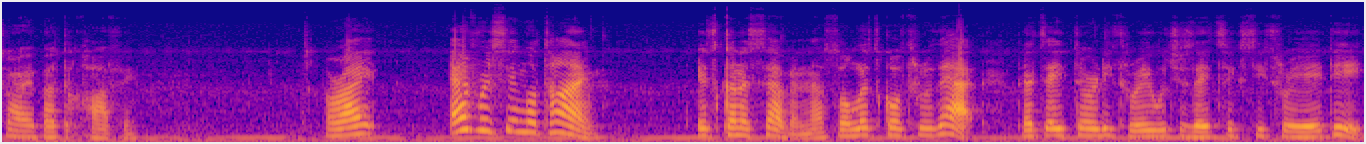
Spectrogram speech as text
Sorry about the coughing. Alright? Every single time it's going to 7. Now, so let's go through that. That's 833, which is 863 AD.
